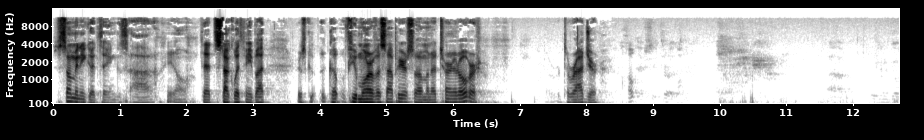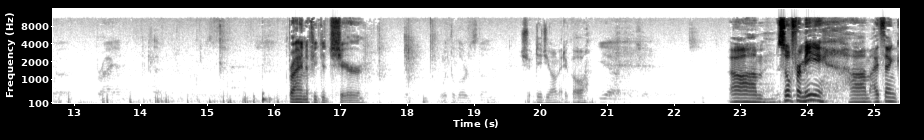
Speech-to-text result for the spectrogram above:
So many good things, uh, you know, that stuck with me. But there's a, few more of us up here, so I'm going to turn it over to Roger. Brian, if you could share what the Lord has done. Sure. Did you want me to go? Yeah. Um, so for me, um, I think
